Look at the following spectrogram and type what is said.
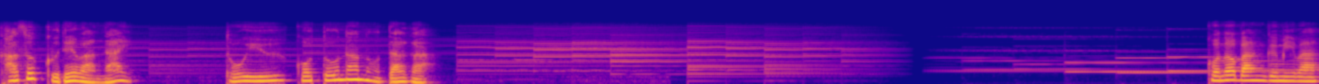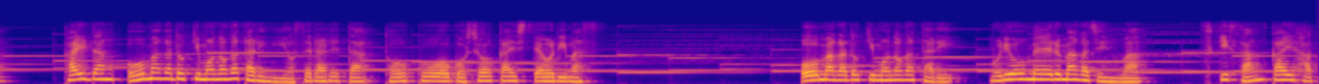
家族ではない、ということなのだが。この番組は怪談大曲どき物語に寄せられた投稿をご紹介しております。大曲どき物語無料メールマガジンは月3回発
